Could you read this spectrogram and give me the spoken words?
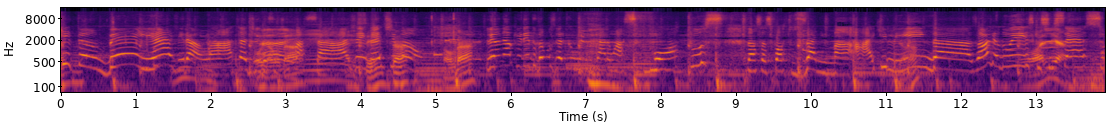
que também é vira-lata, diga-se de passagem, né. Timão? Olá. Leonel, querido, vamos ver como ficaram as fotos. Nossas fotos animais. Ai, que lindas! Olha, Luiz, que Olha. sucesso!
